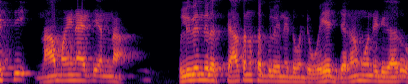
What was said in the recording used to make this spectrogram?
ఎస్సీ నా మైనార్టీ అన్న పులివెందుల శాసనసభ్యులైనటువంటి వైఎస్ జగన్మోహన్ రెడ్డి గారు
